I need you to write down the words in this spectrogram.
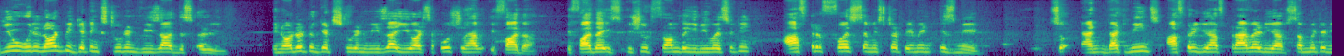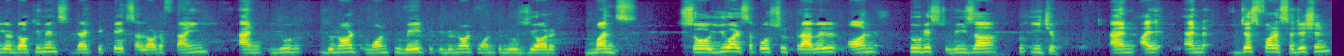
you will not be getting student visa this early. In order to get student visa you are supposed to have ifada. Ifada is issued from the university after first semester payment is made. So and that means after you have traveled you have submitted your documents that it takes a lot of time and you do not want to wait you do not want to lose your months. So you are supposed to travel on tourist visa to egypt and I and just for a suggestion,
